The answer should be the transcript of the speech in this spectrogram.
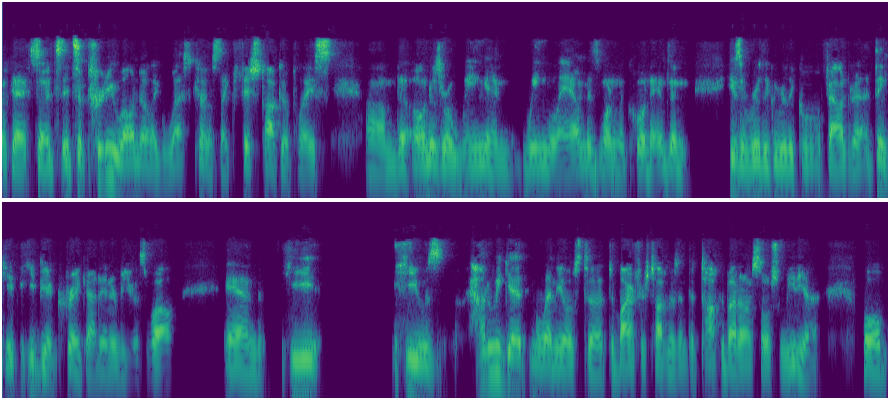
Okay, so it's it's a pretty well known like West Coast like fish taco place. Um, the owners were Wing and Wing Lam is one of the cool names, and he's a really really cool founder. I think he'd be a great guy to interview as well. And he he was how do we get millennials to to buy fish tacos and to talk about it on social media? Well,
